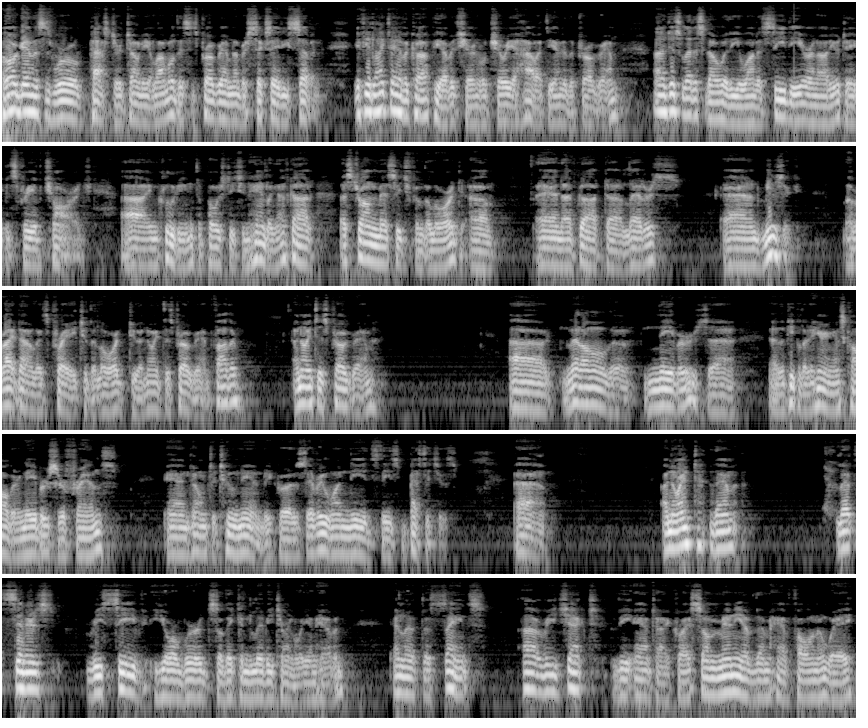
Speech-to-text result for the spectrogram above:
Hello again, this is World Pastor Tony Alamo. This is program number 687. If you'd like to have a copy of it, Sharon will show you how at the end of the program. Uh, just let us know whether you want a CD or an audio tape. It's free of charge, uh, including the postage and handling. I've got a strong message from the Lord, uh, and I've got uh, letters and music. But right now, let's pray to the Lord to anoint this program. Father, anoint this program. Uh, let all the neighbors, uh, uh, the people that are hearing us call their neighbors or friends and tell them to tune in because everyone needs these messages. Uh, anoint them. Let sinners receive your word so they can live eternally in heaven. And let the saints Uh, reject the Antichrist. So many of them have fallen away.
